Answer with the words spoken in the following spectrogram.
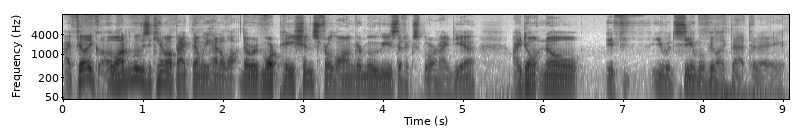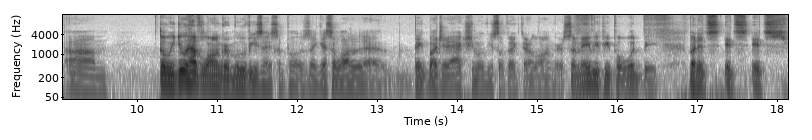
I feel like a lot of the movies that came out back then, we had a lot. There was more patience for longer movies that explore an idea. I don't know if you would see a movie like that today. Um, though we do have longer movies, I suppose. I guess a lot of the big budget action movies look like they're longer, so maybe people would be. But it's it's it's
